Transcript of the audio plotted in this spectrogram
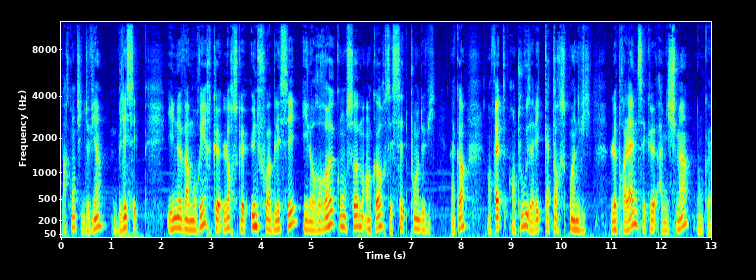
par contre il devient blessé il ne va mourir que lorsque, une fois blessé, il reconsomme encore ses 7 points de vie. D'accord? En fait, en tout, vous avez 14 points de vie. Le problème, c'est que à mi-chemin, donc euh,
